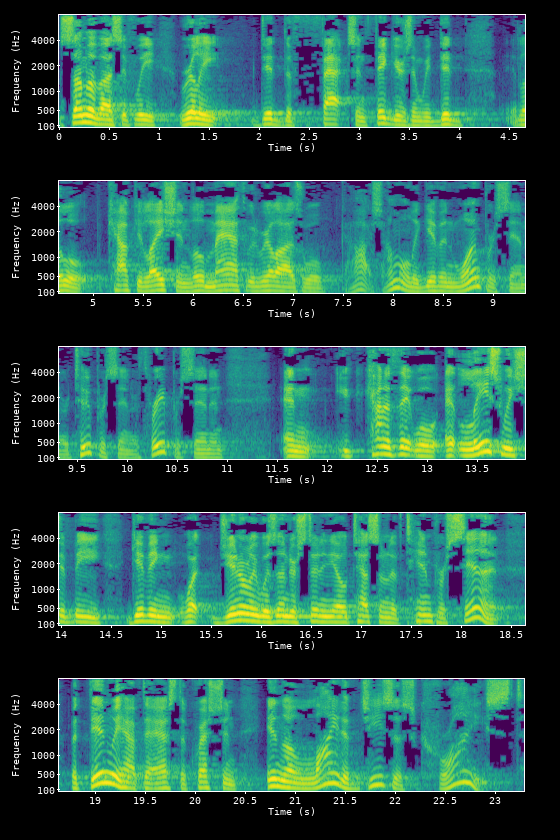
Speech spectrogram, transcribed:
Some of us, if we really did the facts and figures and we did a little calculation, a little math, we'd realize, well, gosh, I'm only giving 1% or 2% or 3%. And and you kind of think, well, at least we should be giving what generally was understood in the Old Testament of 10%. But then we have to ask the question in the light of Jesus Christ,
